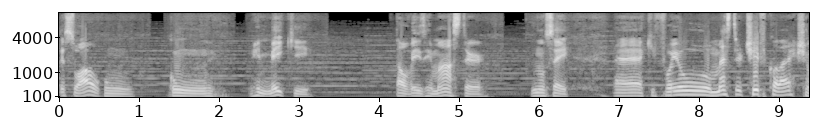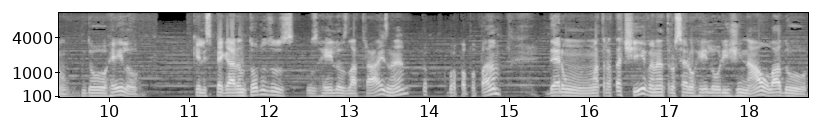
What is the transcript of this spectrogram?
pessoal com, com remake, talvez remaster, não sei. É, que foi o Master Chief Collection do Halo. Que eles pegaram todos os, os Halos lá atrás, né? Deram uma tratativa, né? Trouxeram o Halo original lá do,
